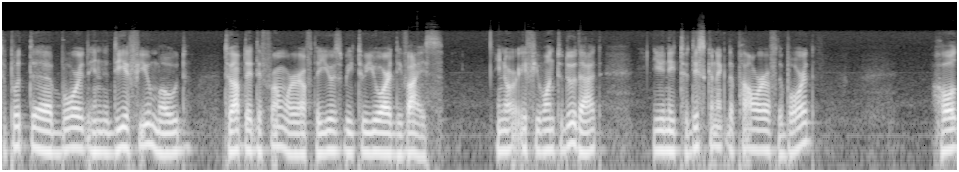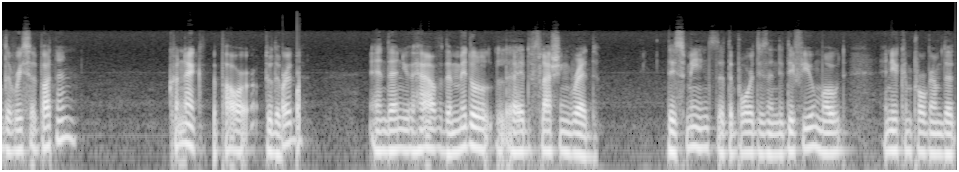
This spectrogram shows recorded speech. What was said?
to put the board in the DFU mode to update the firmware of the USB to UART device. In order, if you want to do that, you need to disconnect the power of the board, hold the reset button, connect the power to the board, and then you have the middle LED flashing red. This means that the board is in the DFU mode and you can program the,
